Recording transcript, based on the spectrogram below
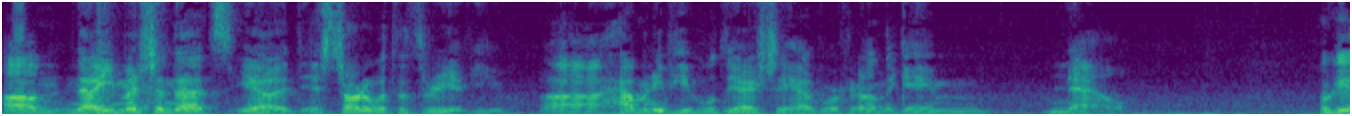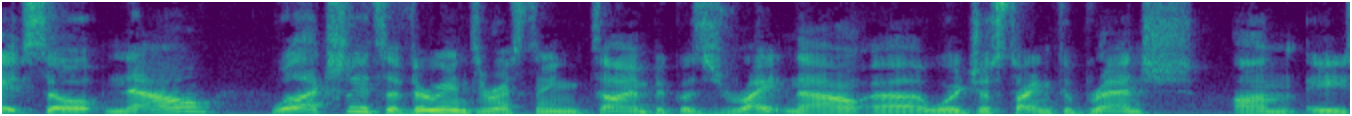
Um, now you mentioned that yeah, it started with the three of you. Uh, how many people do you actually have working on the game now? Okay, so now, well, actually, it's a very interesting time because right now uh, we're just starting to branch on a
